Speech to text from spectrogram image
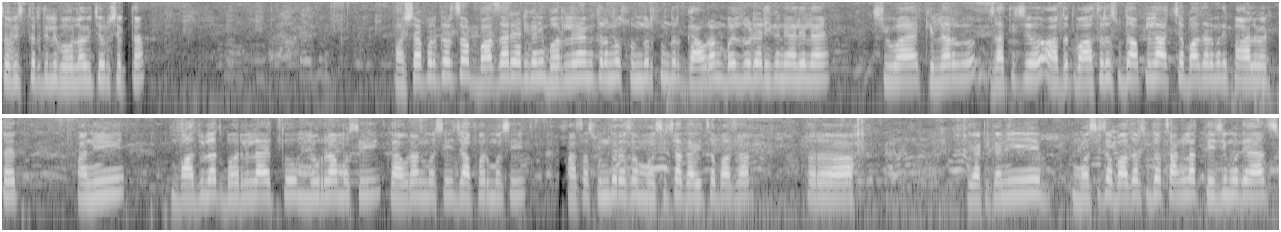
सविस्तर दिलीप भाऊला विचारू शकता. अशा प्रकारचा बाजार या ठिकाणी भरलेला आहे मित्रांनो. सुंदर सुंदर गावरान बैलजोड या ठिकाणी आलेला आहे. शिवाय खिल्लार जातीचे आदत वासरंसुद्धा आपल्याला आजच्या बाजारामध्ये पाहायला भेटत आहेत आणि बाजूलाच भरलेला आहे तो मुर्रा म्हशी गावरान म्हशी जाफर म्हशी. असा सुंदर असा म्हशीचा गाईचा बाजार. तर या ठिकाणी म्हशीचा बाजारसुद्धा चांगला तेजीमध्ये आज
